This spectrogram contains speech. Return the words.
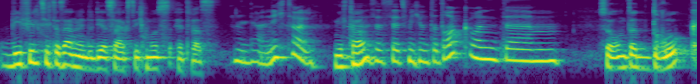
Wie fühlt sich das an, wenn du dir sagst, ich muss etwas? Ja, nicht toll. Nicht toll? Also es setzt mich unter Druck und ähm, So, unter Druck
